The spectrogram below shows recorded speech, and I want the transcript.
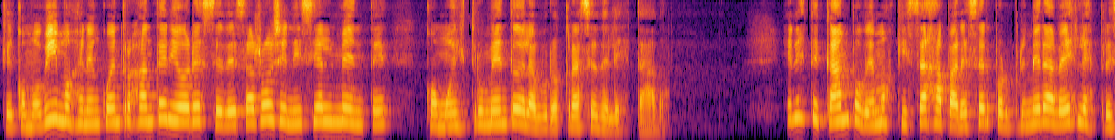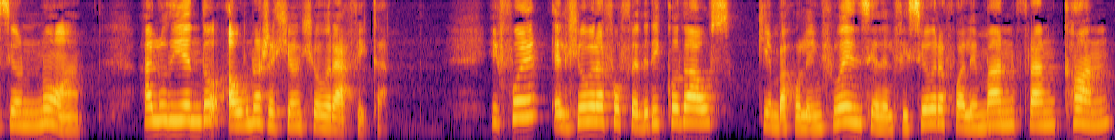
que como vimos en encuentros anteriores se desarrolla inicialmente como instrumento de la burocracia del Estado. En este campo vemos quizás aparecer por primera vez la expresión NOA, aludiendo a una región geográfica. Y fue el geógrafo Federico Daus quien bajo la influencia del fisiógrafo alemán Frank Kahn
